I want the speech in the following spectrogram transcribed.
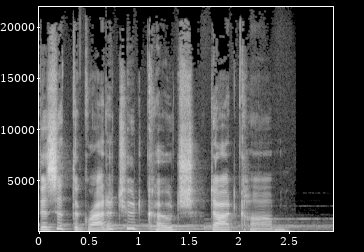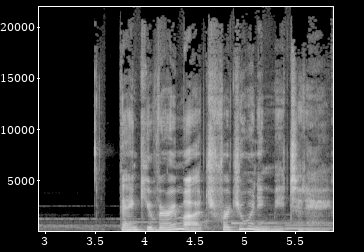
visit thegratitudecoach.com. Thank you very much for joining me today.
